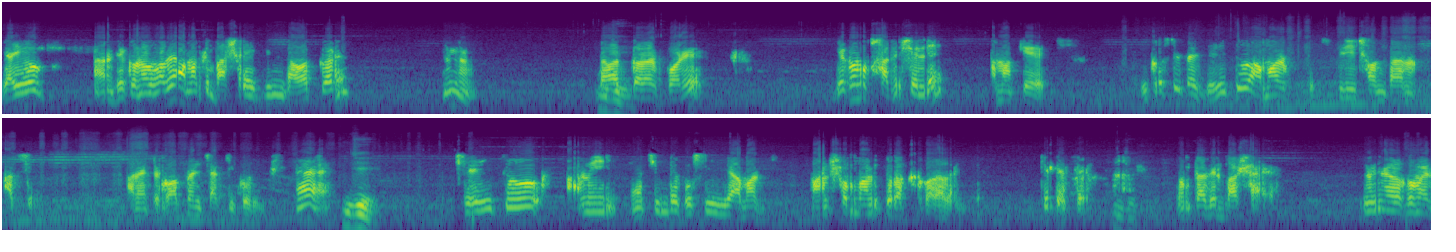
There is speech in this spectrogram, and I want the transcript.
যাই হোক যে কোনো ভাবে আমাকে বাসায় একদিন দাওয়াত করে হুম দাওয়াত করার পরে যে কোনো ফাঁদে ফেলে আমাকে উপস্থিত যেহেতু আমার স্ত্রী সন্তান আছে আমি একটা গভর্নমেন্ট চাকরি করি হ্যাঁ? জি। সেহেতু আমি চিন্তা করছি যে আমার মান সম্মান তো রক্ষা করা লাগবে। ঠিক আছে? এবং তাদের বাসায় বিভিন্ন রকমের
